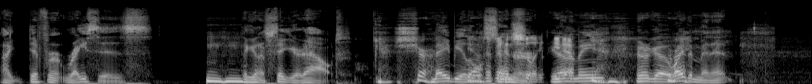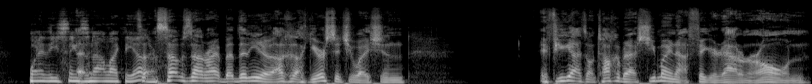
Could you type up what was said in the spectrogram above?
like different races, Mhm. they're going to figure it out. sure, Maybe a Yeah. little sooner. Eventually, You know yeah. what I mean? They're going to go, wait Right. a minute, one of these things is not like the other. something's not right. But then you know, like, like your situation, if you guys don't talk about it, she may not figure it out on her own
